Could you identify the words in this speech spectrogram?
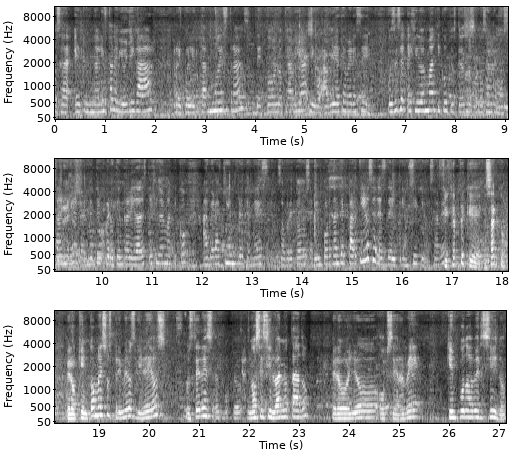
O sea, el criminalista debió llegar, recolectar muestras de todo lo que había. Digo, habría que ver ese, pues ese tejido hemático que ustedes lo conocen como sangre realmente, pero que en realidad es tejido hemático, a ver a quién pertenece. Sobre todo sería importante partirse desde el principio, ¿sabes? Fíjate que, exacto, pero quien toma esos primeros videos, ustedes, no sé si lo han notado, pero yo observé quién pudo haber sido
